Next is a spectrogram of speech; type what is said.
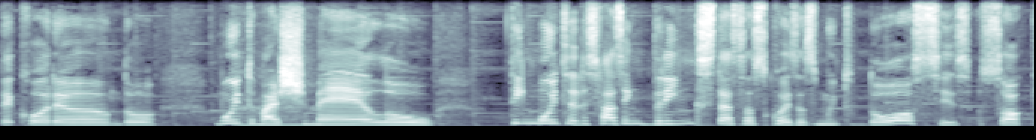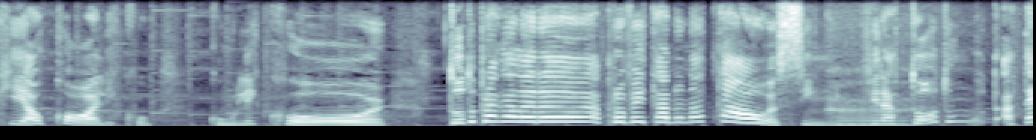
decorando, Ah. muito marshmallow. Tem muitos, eles fazem drinks dessas coisas muito doces, só que alcoólico, com licor. Tudo pra galera aproveitar no Natal, assim. Ah. Vira todo um. Até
